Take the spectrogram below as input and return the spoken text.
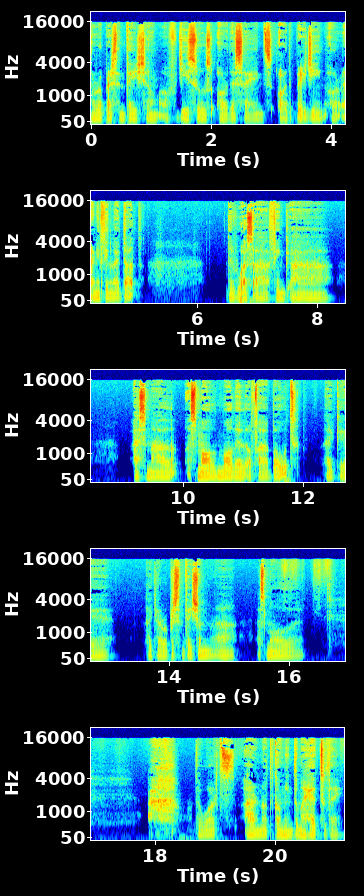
a representation of Jesus or the saints or the Virgin or anything like that. There was, I think, a, a small a small model of a boat, like a like a representation, uh, a small. Uh, the words are not coming to my head today.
